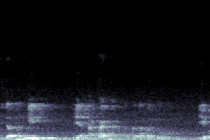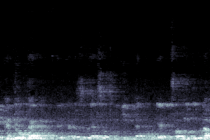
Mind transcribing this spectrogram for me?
tidak mungkin dia akan apa nama itu dia mengandungkan daripada zuriat suami ini dan kemudian suami itu pula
